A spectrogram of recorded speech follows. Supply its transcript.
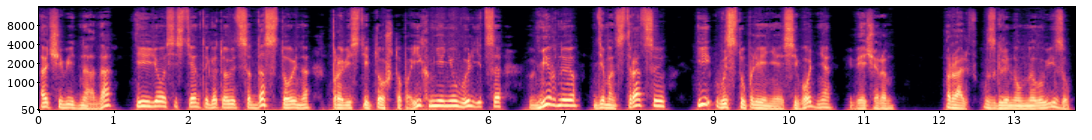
Очевидно, она и ее ассистенты готовятся достойно провести то, что, по их мнению, выльется в мирную демонстрацию и выступление сегодня вечером. Ральф взглянул на Луизу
